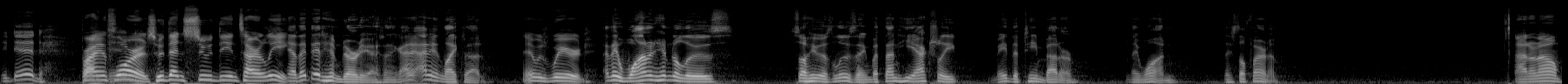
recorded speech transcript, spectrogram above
They did. Brian did. Flores, who then sued the entire league. Yeah, they did him dirty. I think. I, I didn't like that. It was weird. And they wanted him to lose, so he was losing. But then he actually made the team better. They won. They still fired him. I don't know.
